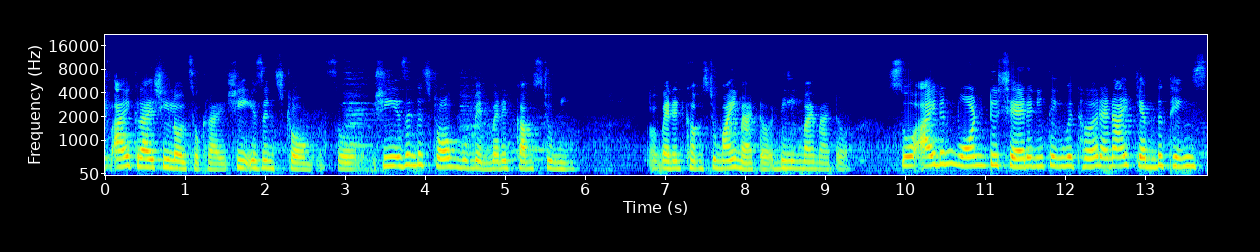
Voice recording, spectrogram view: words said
if i cry she'll also cry. She isn't strong. So she isn't a strong woman when it comes to me when it comes to my matter, dealing my matter. So I didn't want to share anything with her, and I kept the things,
